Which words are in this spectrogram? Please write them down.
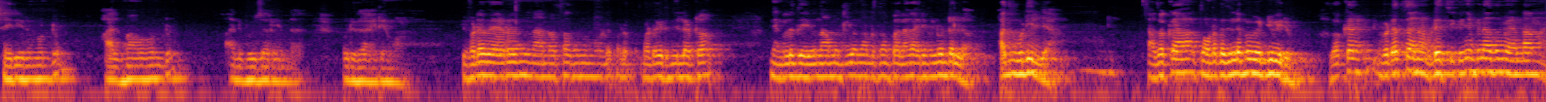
ശരീരം കൊണ്ടും ആത്മാവ് കൊണ്ടും അനുഭവിച്ചറിയേണ്ട ഒരു കാര്യമാണ്. ഇവിടെ വേറെ നാനത്തെ അതൊന്നും ഇവിടെ ഇവിടെ വരുന്നില്ല കേട്ടോ. നിങ്ങൾ ദൈവനാമത്തിൽ നടത്തുന്ന പല കാര്യങ്ങളുണ്ടല്ലോ. അതിവിടെ ഇല്ല അതൊക്കെ ആ തുടക്കത്തിലപ്പോൾ വേണ്ടി വരും. അതൊക്കെ ഇവിടെ തന്നെ ഇവിടെ എത്തിക്കഴിഞ്ഞാൽ പിന്നെ അതും വേണ്ടാന്ന്.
